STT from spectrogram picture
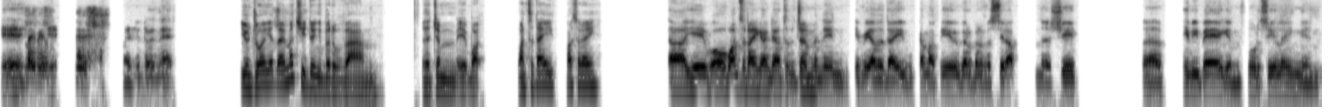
Yeah. Maybe, yeah. yeah. Imagine doing that. You enjoying it though much? You're doing a bit of um the gym eh, what once a day, twice a day? Uh, yeah, well, once a day going down to the gym, and then every other day we'll come up here. We've got a bit of a setup in the shed, uh, heavy bag and floor to ceiling and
